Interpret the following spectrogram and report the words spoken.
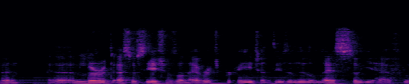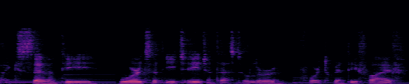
And uh, learned associations on average per agent is a little less, so you have like 70 words that each agent has to learn for 25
